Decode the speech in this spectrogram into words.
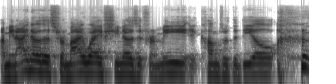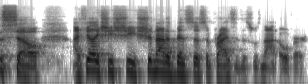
I mean, I know this from my wife. She knows it from me. It comes with the deal. so I feel like she she should not have been so surprised that this was not over.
